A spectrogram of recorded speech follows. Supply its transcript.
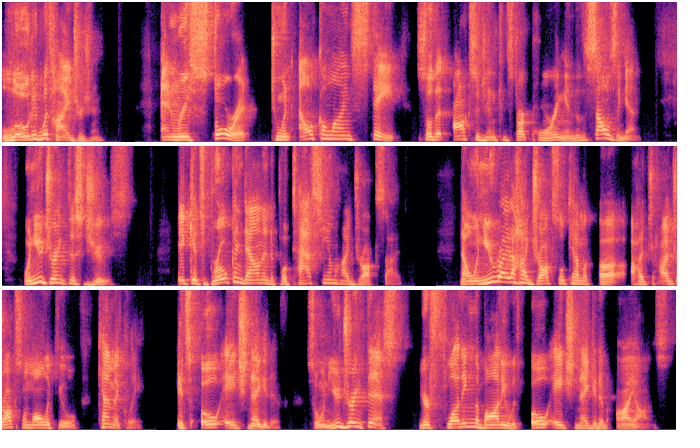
loaded with hydrogen and restore it to an alkaline state so that oxygen can start pouring into the cells again? When you drink this juice, it gets broken down into potassium hydroxide. Now, when you write a hydroxyl, chemi- uh, hydroxyl molecule chemically, it's OH negative. So when you drink this, you're flooding the body with OH negative ions.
